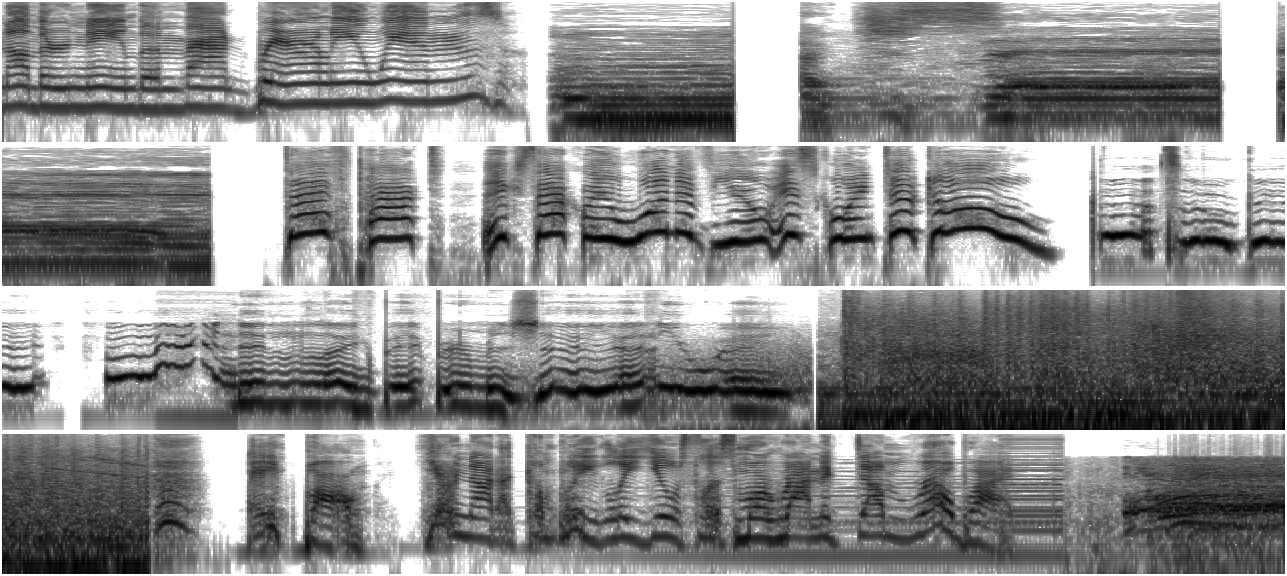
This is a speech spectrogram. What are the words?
Another name than that barely wins. Death Pact! Exactly one of you is going to go! That's okay. I didn't like paper mache anyway. Eight Ball, you're not a completely useless, moronic, dumb robot. Ah!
